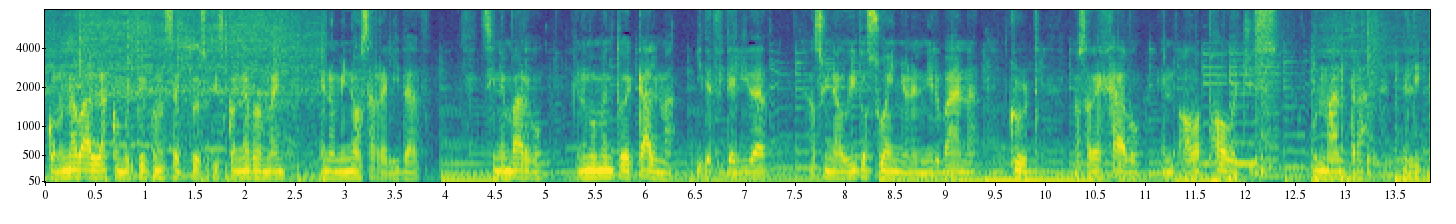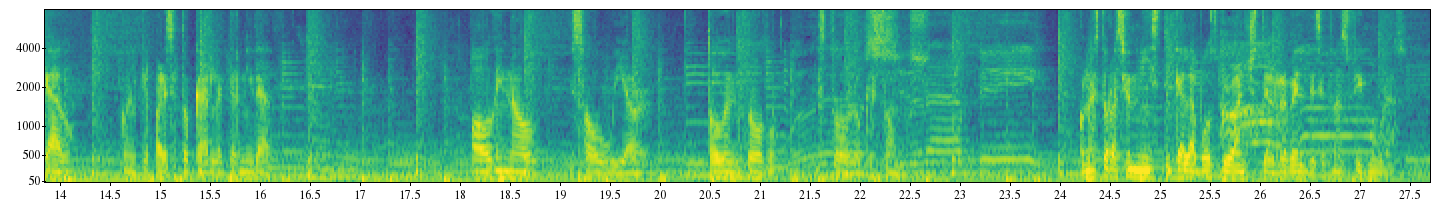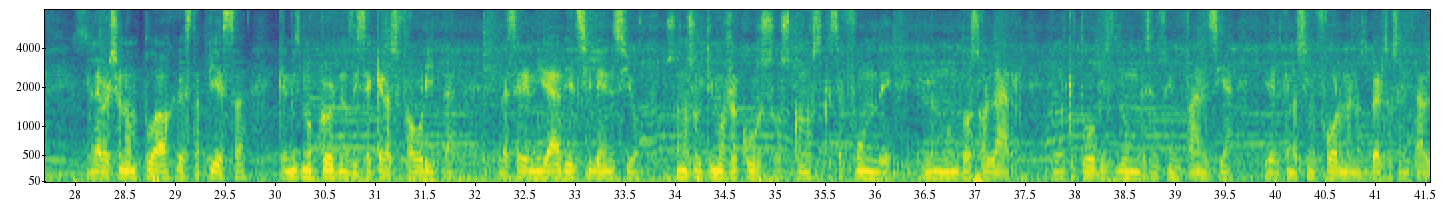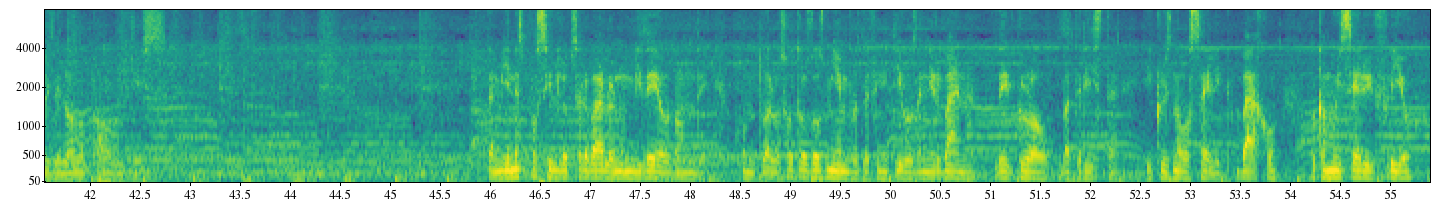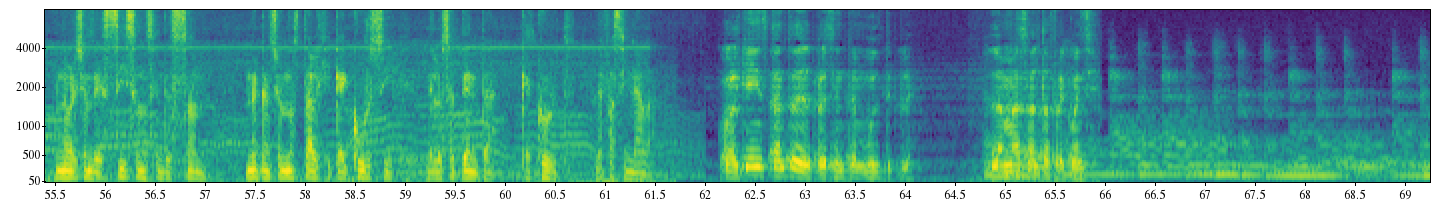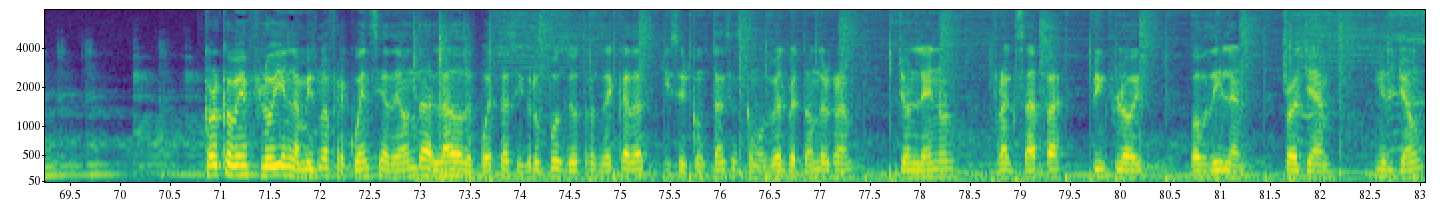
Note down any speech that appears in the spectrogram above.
Con una bala convirtió el concepto de su disco Nevermind en ominosa realidad. Sin embargo, en un momento de calma y de fidelidad a su inaudito sueño en el nirvana, Kurt nos ha dejado en All Apologies, un mantra delicado con el que parece tocar la eternidad. All in all is all we are. Todo en todo es todo lo que somos. Con esta oración mística, la voz grunge del rebelde se transfigura. En la versión unplugged de esta pieza, que el mismo Kurt nos dice que era su favorita, la serenidad y el silencio son los últimos recursos con los que se funde en un mundo solar en el que tuvo vislumbres en su infancia y del que nos informan los versos centrales de All Apologies. También es posible observarlo en un video donde, junto a los otros dos miembros definitivos de Nirvana, Dave Grohl, baterista, y Chris Novoselic, bajo, toca muy serio y frío una versión de Seasons in the Sun, una canción nostálgica y cursi de los 70 que a Kurt le fascinaba. Cualquier instante del presente múltiple, la más alta frecuencia. Kurt Cobain fluye en la misma frecuencia de onda al lado de poetas y grupos de otras décadas y circunstancias como Velvet Underground, John Lennon, Frank Zappa, Pink Floyd, Bob Dylan, Pearl Jam, Neil Young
